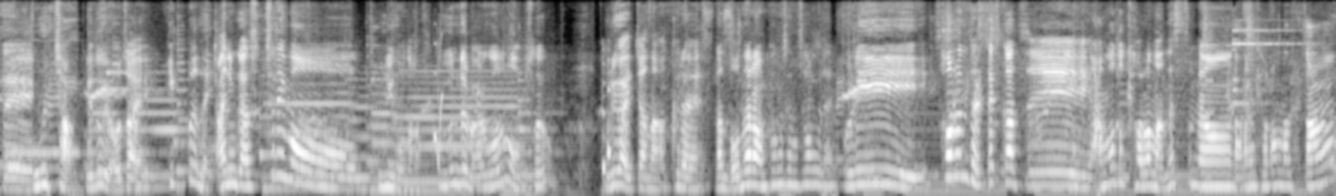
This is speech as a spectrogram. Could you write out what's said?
때 동창, 걔도 여자애. 이쁜 애. 아니면 그냥 스트리머 분이거나. 그분들 말고는 없어요. 우리가 있잖아. 그래. 난 너네랑 평생 살래. 우리 서른 될 때까지 아무도 결혼 안 했으면 나랑 결혼하자.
